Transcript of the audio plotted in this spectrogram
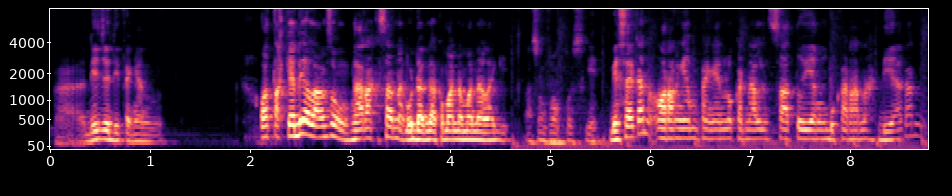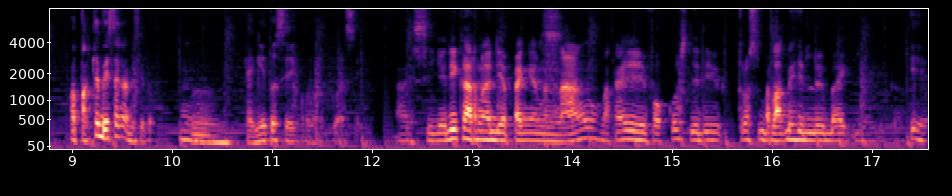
nah, dia jadi pengen otaknya dia langsung ngarah ke sana udah nggak ke mana-mana lagi Langsung fokus. Iya. biasanya kan orang yang pengen lu kenalin satu yang bukan ranah dia kan otaknya biasanya nggak di situ Hmm. kayak gitu sih kalau menurut gue sih I see. Jadi karena dia pengen menang, makanya jadi fokus, jadi terus berlatih jadi lebih baik dia gitu. Iya,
